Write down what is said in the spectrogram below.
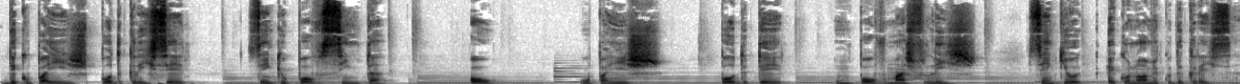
de que o país pode crescer sem que o povo sinta ou o país pode ter um povo mais feliz sem que o econômico decresça.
